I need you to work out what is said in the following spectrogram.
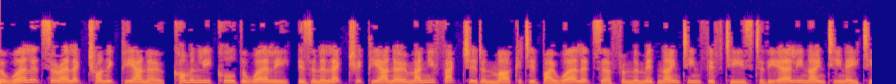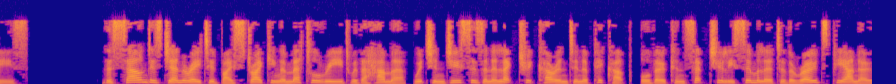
The Wurlitzer electronic piano, commonly called the Wurly, is an electric piano manufactured and marketed by Wurlitzer from the mid-1950s to the early 1980s. The sound is generated by striking a metal reed with a hammer, which induces an electric current in a pickup. Although conceptually similar to the Rhodes piano,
